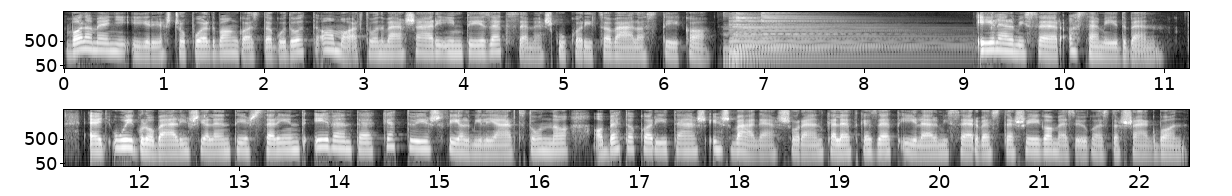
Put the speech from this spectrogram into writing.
valamennyi éréscsoportban gazdagodott a Martonvásári Intézet szemes kukorica választéka. Élelmiszer a szemétben. Egy új globális jelentés szerint évente 2,5 milliárd tonna a betakarítás és vágás során keletkezett élelmiszerveszteség a mezőgazdaságban.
